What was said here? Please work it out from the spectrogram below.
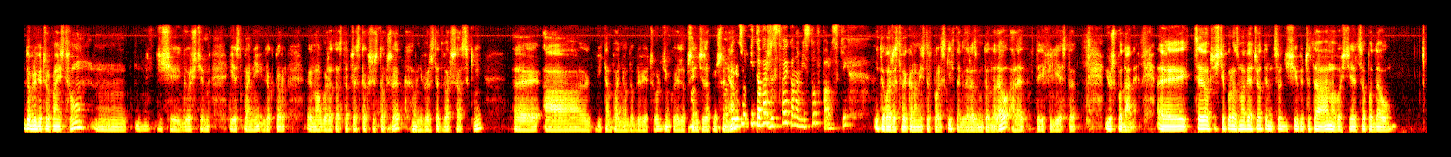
Dobry wieczór Państwu. Mm, dzisiaj gościem jest pani dr Małgorzata Starczewska-Krzysztoszek, Uniwersytet Warszawski. E, a witam Panią, dobry wieczór. Dziękuję za przyjęcie zaproszenia. Dobry wieczór i Towarzystwo Ekonomistów Polskich. I Towarzystwo Ekonomistów Polskich, tak zaraz bym to dodał, ale w tej chwili jest to już podane. E, chcę oczywiście porozmawiać o tym, co dzisiaj wyczytałam, a właściwie co podał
